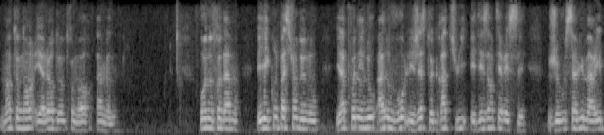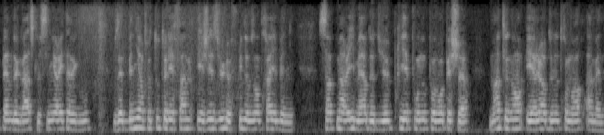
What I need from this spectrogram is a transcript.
maintenant et à l'heure de notre mort. Amen. Ô Notre-Dame, ayez compassion de nous, et apprenez-nous à nouveau les gestes gratuits et désintéressés je vous salue Marie, pleine de grâce, le Seigneur est avec vous. Vous êtes bénie entre toutes les femmes, et Jésus, le fruit de vos entrailles, est béni. Sainte Marie, Mère de Dieu, priez pour nous pauvres pécheurs, maintenant et à l'heure de notre mort. Amen.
